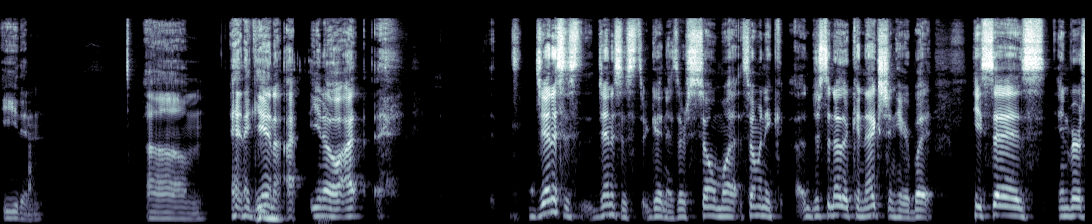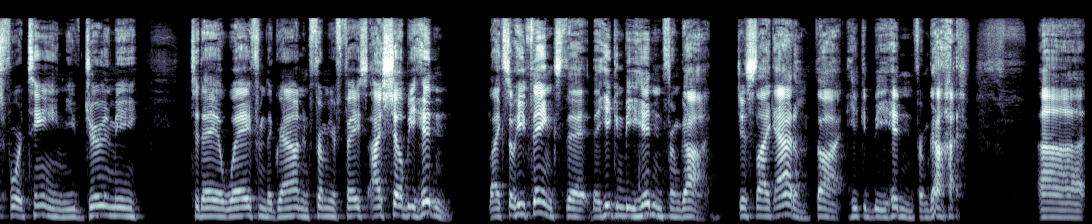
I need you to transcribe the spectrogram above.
Eden. Um, and again, I, you know, I Genesis, Genesis, goodness, there's so much, so many, just another connection here. But he says in verse 14, You've driven me today away from the ground and from your face, I shall be hidden. Like, so he thinks that, that he can be hidden from God, just like Adam thought he could be hidden from God. Uh,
